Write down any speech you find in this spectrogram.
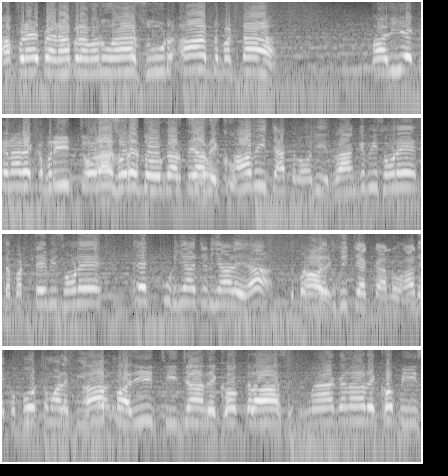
ਆਪਣੇ ਭੈਣਾ ਭਰਾਵਾਂ ਨੂੰ ਆਹ ਸੂਟ ਆਹ ਦੁਪੱਟਾ। ਭਾਜੀ ਇੱਕ ਨਾਲ ਇੱਕ ਫਰੀ 1400 ਦੇ ਦੋ ਕਰਤੇ ਆ ਦੇਖੋ। ਆ ਵੀ ਚੱਕ ਲਓ ਜੀ ਰੰਗ ਵੀ ਸੋਹਣੇ ਦੁਪੱਟੇ ਵੀ ਸੋਹਣੇ ਇਹ ਕੁੜੀਆਂ ਚਿੜੀਆਂ ਵਾਲੇ ਆ ਦੁਪੱਟੇ ਦੇਖੋ। ਤੁਸੀਂ ਚੈੱਕ ਕਰ ਲਓ ਆ ਦੇਖੋ ਬੋਟਮ ਵਾਲੇ ਪੀਸ ਆ ਭਾਜੀ ਚੀਜ਼ਾਂ ਦੇਖੋ ਕਲਾਸ ਮੈਂ ਕਹਿੰਦਾ ਦੇਖੋ ਪੀਸ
